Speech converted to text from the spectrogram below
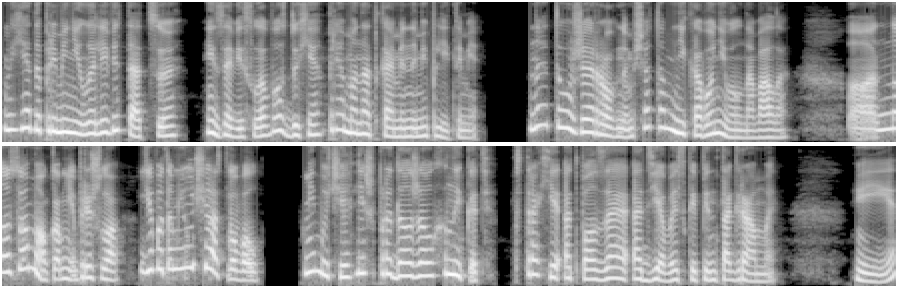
Вьеда применила левитацию и зависла в воздухе прямо над каменными плитами. Но это уже ровным счетом никого не волновало. «Она сама ко мне пришла, я в этом не участвовал!» Мимучи лишь продолжал хныкать, в страхе отползая от дьявольской пентаграммы. «И?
